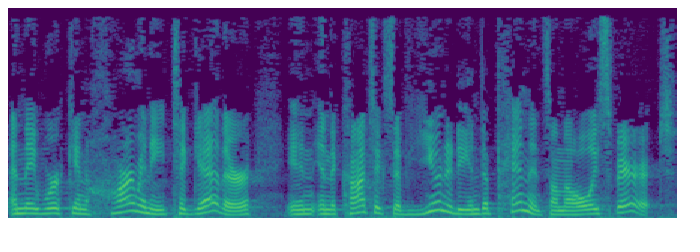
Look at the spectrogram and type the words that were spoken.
and they work in harmony together in, in the context of unity and dependence on the Holy Spirit.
